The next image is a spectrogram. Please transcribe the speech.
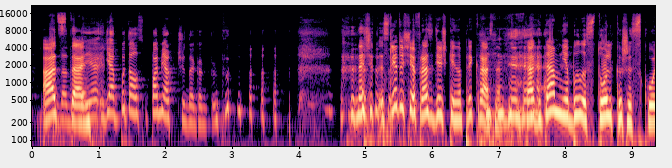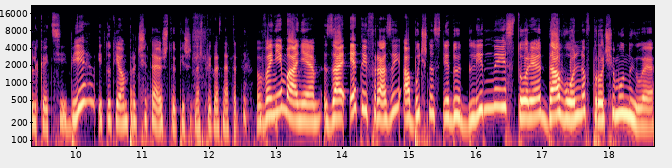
Отстань. Я пыталась помягче, да, как-то. Значит, следующая фраза, девочки, она прекрасна. Когда мне было столько же, сколько тебе, и тут я вам прочитаю, что пишет наш прекрасный автор. Внимание! За этой фразой обычно следует длинная история, довольно, впрочем, унылая,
